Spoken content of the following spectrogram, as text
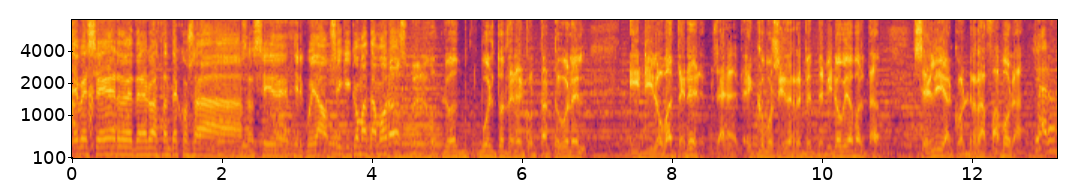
debe ser, debe tener bastantes cosas así de decir, cuidado. Sí, Kiko Matamoros. No, no han vuelto a tener contacto con él y ni lo va a tener. O sea, es como si de repente mi novia Marta se lía con Rafa Mora. Claro.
